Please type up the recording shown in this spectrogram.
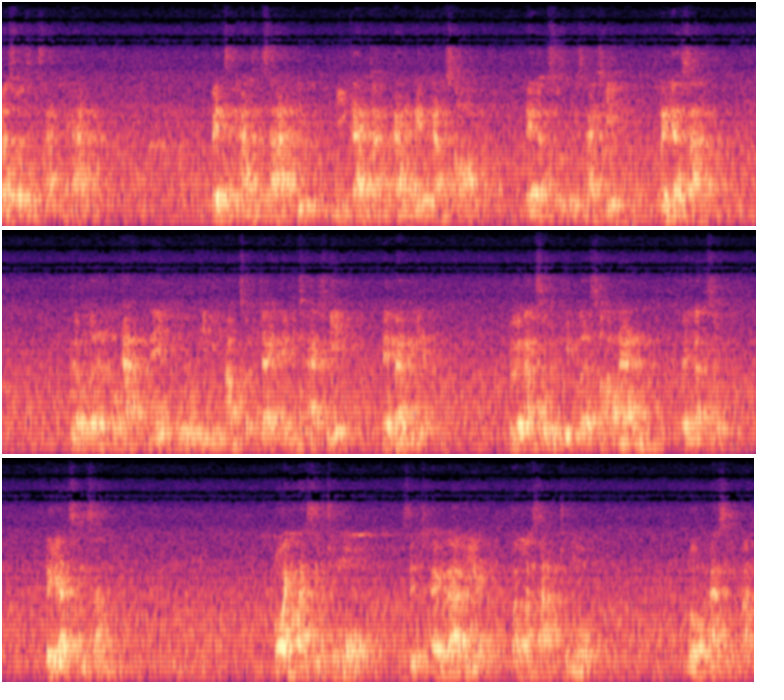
กระทรวงศึกษาธิการ เป็นสถานศึกษาที่มีการจัดการเรียนการสอนในหลักสูตรวิชาชีพระยะสั้น พื่อเปิดโอกาสให้ผู้ที่มีความสนใจในวิชาชีพได้มาเรียน โดยหลักสูตรที่เปิดสอนนั้นเป็นหลักสูตรระยะสั้นๆ 150 ชั่วโมง ซึ่งใช้เวลาเรียนวันละ 3 ชั่วโมง รวม 50 วัน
